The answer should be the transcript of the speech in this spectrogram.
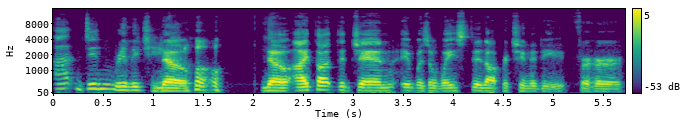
uh, didn't really change No. at all. No, I thought that Jan it was a wasted opportunity for her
